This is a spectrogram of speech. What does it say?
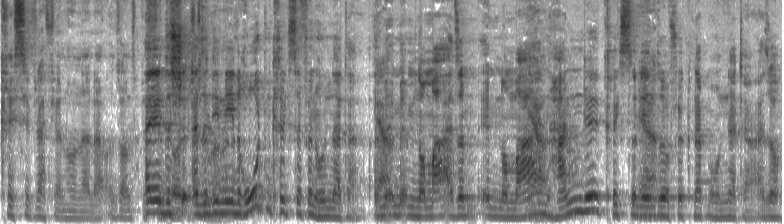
kriegst du vielleicht für einen 100er und sonst bist also, du das, also den, den roten kriegst du für einen Hunderter. Ja. Im, im, normal, also im normalen Ja. Handel kriegst du Ja. den so für knapp einen Hunderter. Also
